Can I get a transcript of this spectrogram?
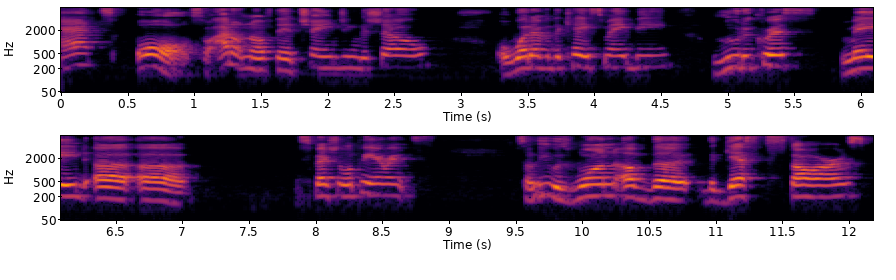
at all. So I don't know if they're changing the show or whatever the case may be. Ludacris made a, a special appearance, so he was one of the the guest stars.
